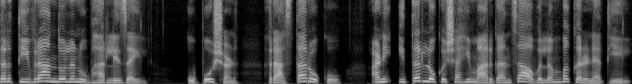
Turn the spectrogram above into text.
तर तीव्र आंदोलन उभारले जाईल. उपोषण रास्ता रोको आणि इतर लोकशाही मार्गांचा अवलंब करण्यात येईल.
